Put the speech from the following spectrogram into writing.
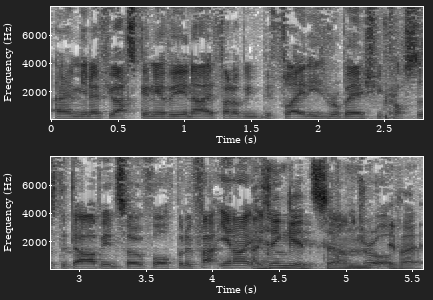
um, you know, if you ask any other United fan, it'll be Fellaini's rubbish, he cost us the derby and so forth. But in fact, United, I think it's um, draw. if I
